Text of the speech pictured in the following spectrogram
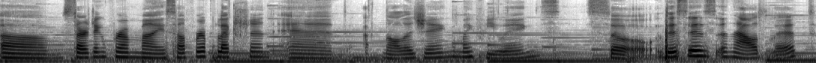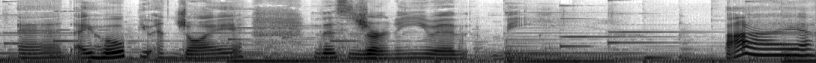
um, starting from my self reflection and acknowledging my feelings so, this is an outlet, and I hope you enjoy this journey with me. Bye.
